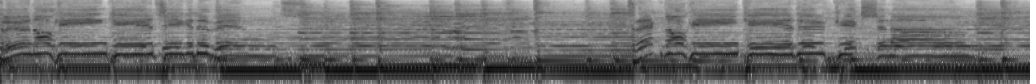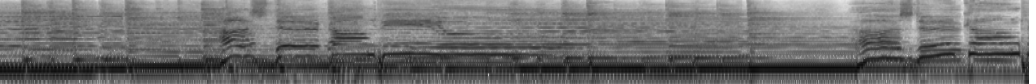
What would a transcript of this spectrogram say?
Kleur nog een keer tegen de wind. Trek nog een keer de kiksen aan. kampioen. Als de kampioen.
